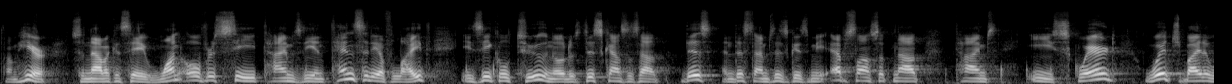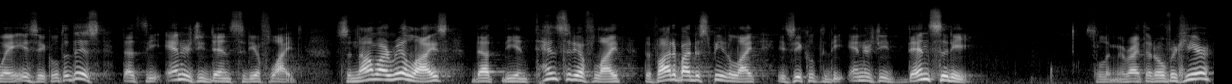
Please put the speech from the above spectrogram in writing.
from here. So now I can say 1 over c times the intensity of light is equal to, notice this cancels out this, and this times this gives me epsilon sub naught times e squared, which, by the way, is equal to this. That's the energy density of light. So now I realize that the intensity of light divided by the speed of light is equal to the energy density. So let me write that over here.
